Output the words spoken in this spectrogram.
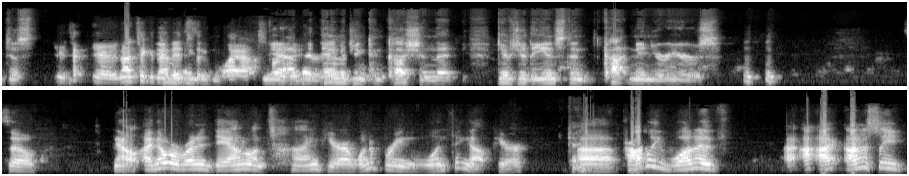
just you're, t- yeah, you're not taking that instant blast. Yeah, right that damaging concussion that gives you the instant cotton in your ears. so now I know we're running down on time here. I want to bring one thing up here. Okay. Uh, probably one of, I, I, honestly,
